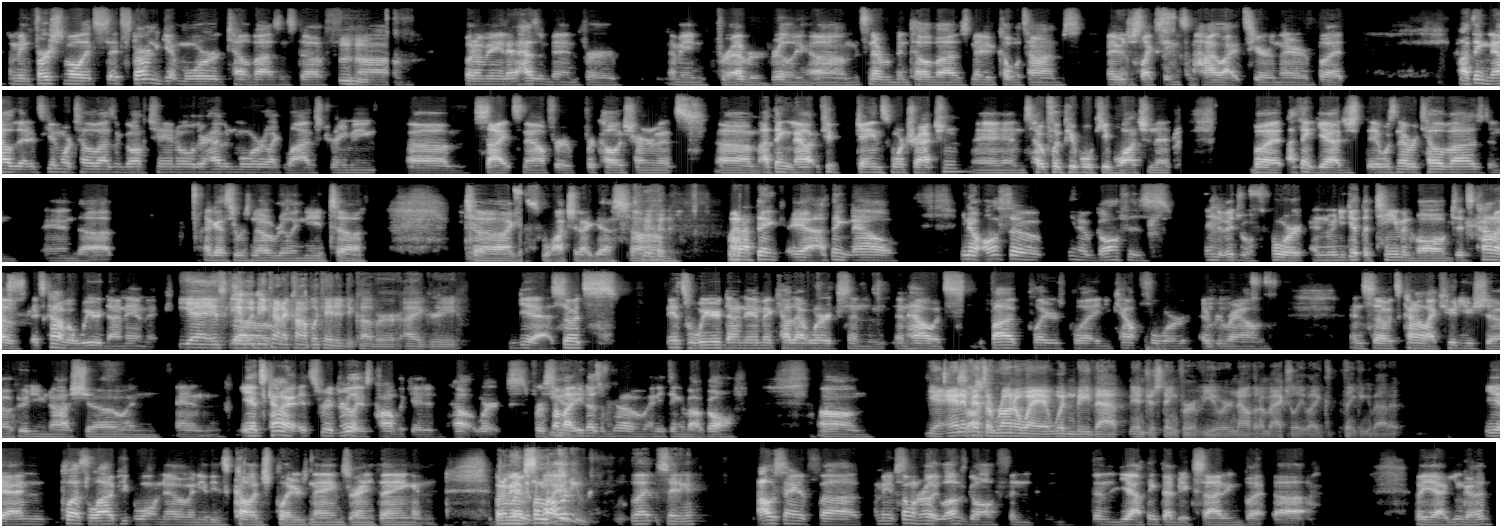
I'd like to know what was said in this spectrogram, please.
I mean, first of all, it's it's starting to get more televised and stuff. Mhm. Um, but I mean, it hasn't been for, I mean, forever really. Um, it's never been televised. Maybe a couple times. Maybe Yeah. just like seeing some highlights here and there. But I think now that it's getting more televised on Golf Channel, they're having more like live streaming um, sites now for for college tournaments. Um, I think now it could gain some more traction, and hopefully people will keep watching it. But I think yeah, just it was never televised, and and uh, I guess there was no really need to to I guess watch it. I guess, um, but I think yeah, I think now, you know, also you know, golf is individual sport, and when you get the team involved, it's kind of it's kind of a weird dynamic. Yeah, it's, it would be kind of complicated to cover. I agree. Yeah, so it's it's weird dynamic how that works and and how it's five players play and you count four every round. And so it's kind of like who do you show, who do you not show and and yeah, it's kind of it's it really is complicated how it works for somebody who doesn't know anything about golf. Um Yeah, and if So I it's a runaway, it wouldn't be that interesting for a viewer. Now that I'm actually like thinking about it. yeah, and plus a lot of people won't know any of these college players' names or anything and but I mean But if somebody quality. What? Say it again. I was saying if uh, I mean if someone really loves golf and then yeah I think that'd be exciting but uh, but yeah you can go ahead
